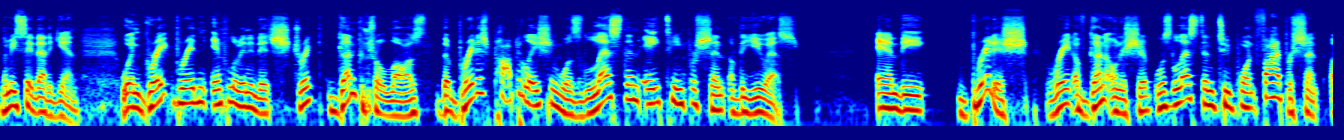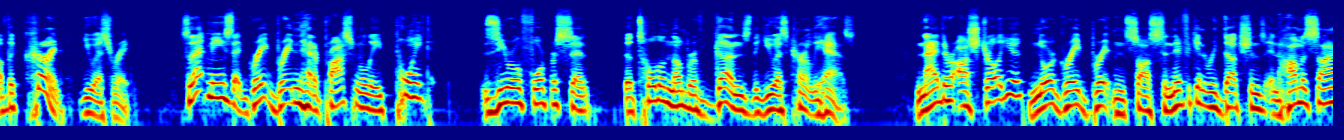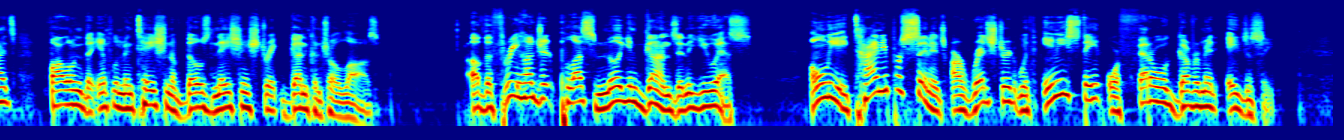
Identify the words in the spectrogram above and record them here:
let me say that again. When Great Britain implemented its strict gun control laws, the British population was less than 18% of the U.S. And the British rate of gun ownership was less than 2.5% of the current U.S. rate. So that means that Great Britain had approximately 0.04% the total number of guns the U.S. currently has. Neither Australia nor Great Britain saw significant reductions in homicides following the implementation of those nation strict gun control laws. Of the 300 plus million guns in the U.S., only a tiny percentage are registered with any state or federal government agency.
